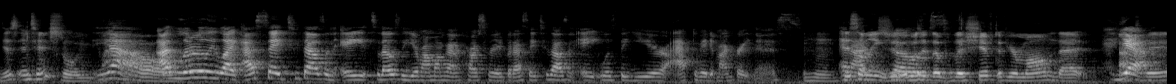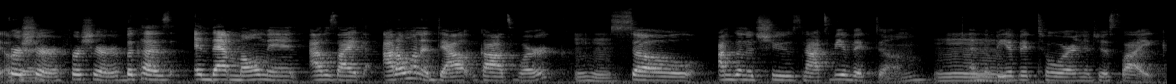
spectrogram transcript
just intentional. Yeah, I literally like I say 2008. So that was the year my mom got incarcerated. But I say 2008 was the year I activated my greatness. Mm-hmm. And something chose, was it the, the shift of your mom that? Yeah, for sure, for sure. Because in that moment, I was like, I don't want to doubt God's work. Mm-hmm. So I'm gonna choose not to be a victim mm. and to be a victor and to just like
